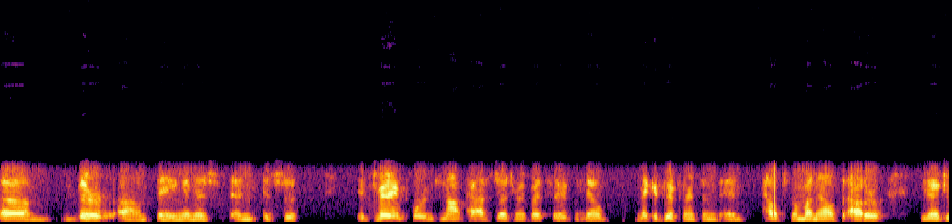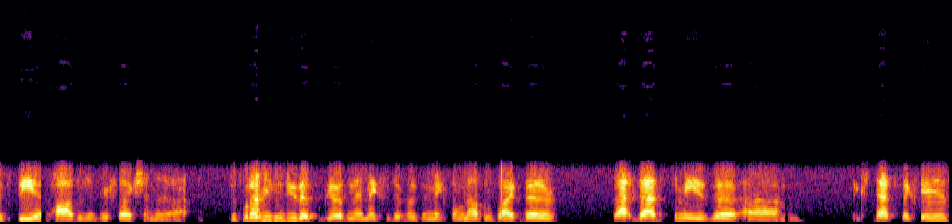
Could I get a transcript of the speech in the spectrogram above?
um, their um, thing, and it's and it's just it's very important to not pass judgment, but to you know make a difference and, and help someone else out, or you know just be a positive reflection. Just whatever you can do that's good and that makes a difference and makes someone else's life better. That that to me is a um, that's success. Is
